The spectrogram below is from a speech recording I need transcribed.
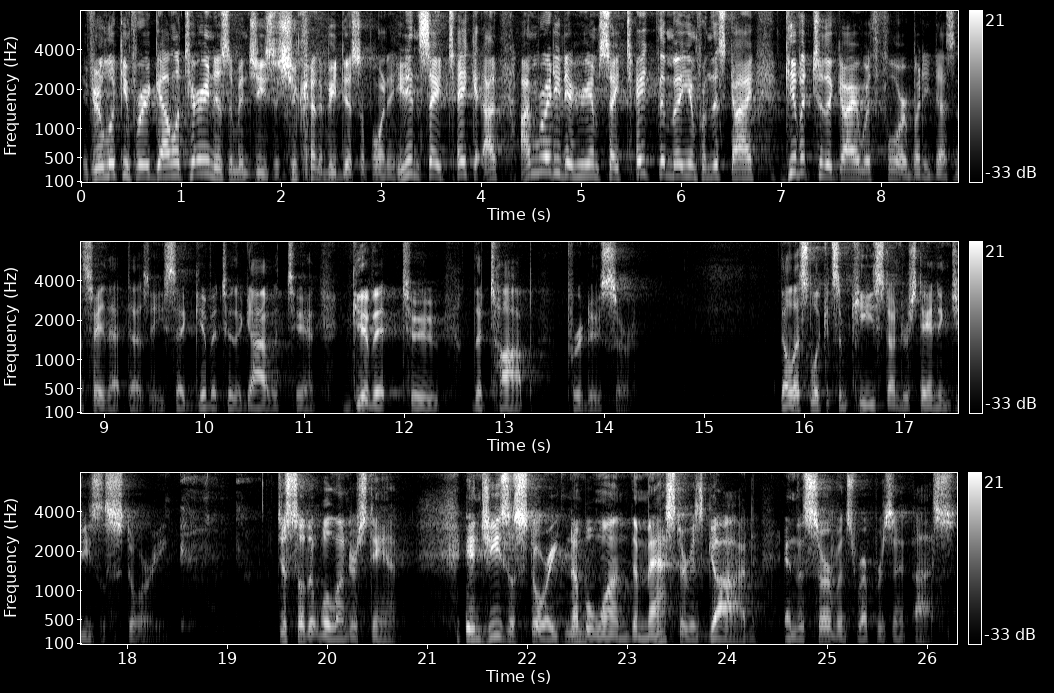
If you're looking for egalitarianism in Jesus, you're going to be disappointed. He didn't say, take it. I, am ready to hear him say, take the million from this guy, give it to the guy with four. But he doesn't say that, does he? He said, give it to the guy with 10, give it to the top producer. Now, let's look at some keys to understanding Jesus' story, just so that we'll understand. In Jesus' story, number one, the master is God and the servants represent us.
